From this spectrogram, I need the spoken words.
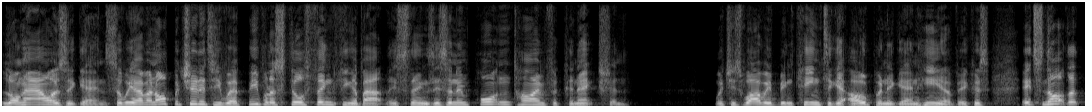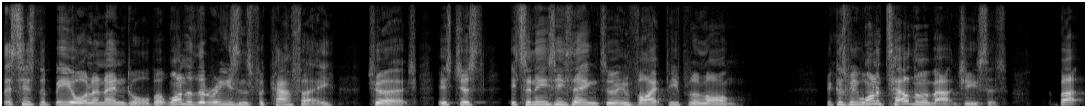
long hours again. So we have an opportunity where people are still thinking about these things. It's an important time for connection, which is why we've been keen to get open again here, because it's not that this is the be all and end all, but one of the reasons for Cafe Church is just it's an easy thing to invite people along because we want to tell them about Jesus. But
